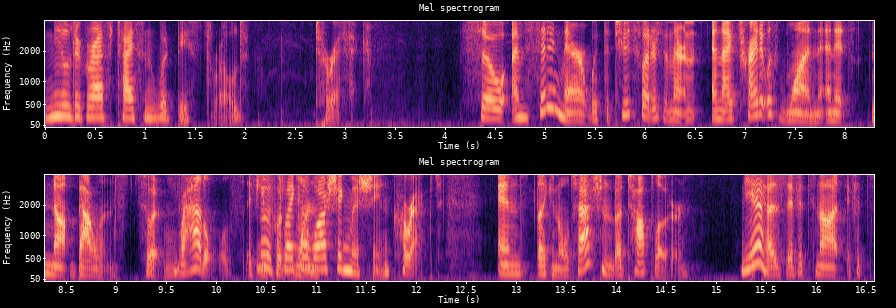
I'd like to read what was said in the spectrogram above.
Neil deGrasse Tyson would be thrilled. Terrific. So I'm sitting there with the two sweaters in there, and, and I tried it with one, and it's not balanced, so it rattles if you No, it's put like one. a washing machine. Correct, and like an old fashioned, a top loader. Yes. Because if it's not, if it's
